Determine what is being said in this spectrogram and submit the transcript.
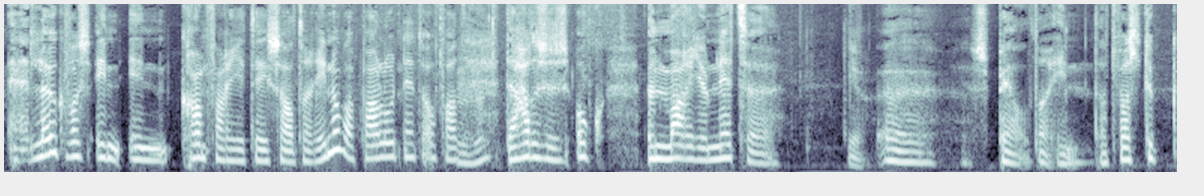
het leuke was in, in Kram Varieté Saltarino, waar Paolo het net over had... Mm -hmm. daar hadden ze dus ook een marionette ja. uh, spel erin. Dat was natuurlijk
